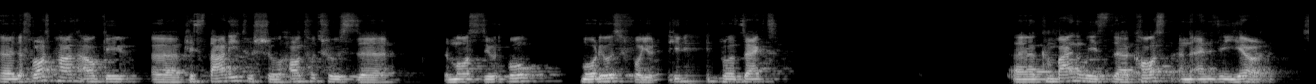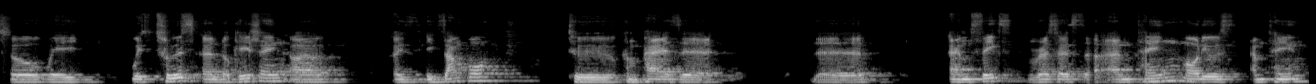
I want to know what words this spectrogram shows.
uh, the first part I'll give a case study to show how to choose the the most suitable modules for utility projects. Uh, combined with the cost and energy yield. So we we choose a location uh, example to compare the the M6 versus the M10 modules, M10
